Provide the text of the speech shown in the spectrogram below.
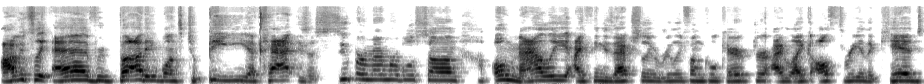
Obviously, everybody wants to be a cat is a super memorable song. O'Malley, I think, is actually a really fun, cool character. I like all three of the kids.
